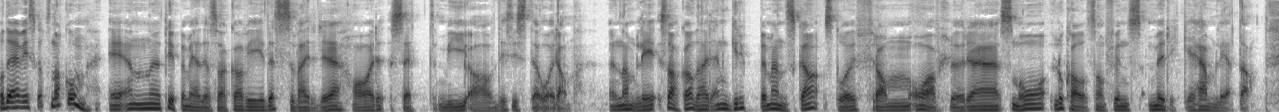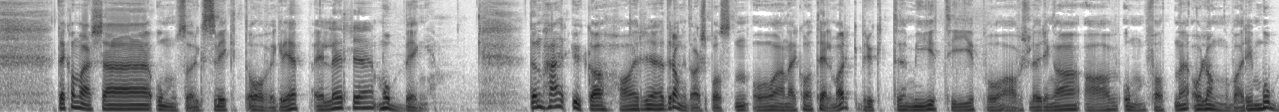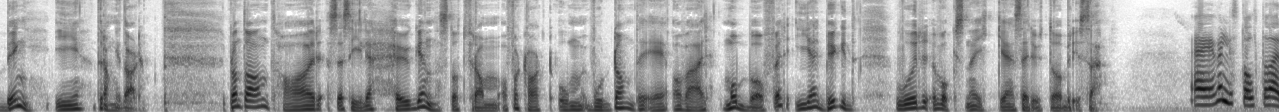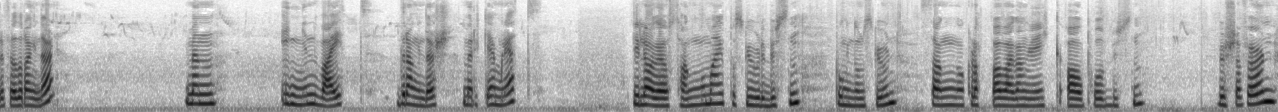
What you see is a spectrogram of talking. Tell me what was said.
Og Det vi skal snakke om, er en type mediesaker vi dessverre har sett mye av de siste årene. Nemlig saker der en gruppe mennesker står fram og avslører små lokalsamfunns mørke hemmeligheter. Det kan være seg omsorgssvikt, overgrep eller eh, mobbing. Denne uka har Drangedalsposten og NRK Telemark brukt mye tid på avsløringa av omfattende og langvarig mobbing i Drangedal. Blant annet har Cecilie Haugen stått fram og fortalt om hvordan det er å være mobbeoffer i ei bygd hvor voksne ikke ser ut til å bry seg. Jeg er veldig stolt av å være fra Drangedal, men ingen veit Drangedals mørke hemmelighet. De laga jo sang om meg på skolebussen på ungdomsskolen sang og klappa hver gang jeg gikk av på bussen. Bussjåføren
